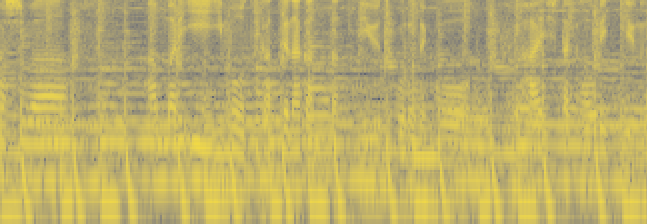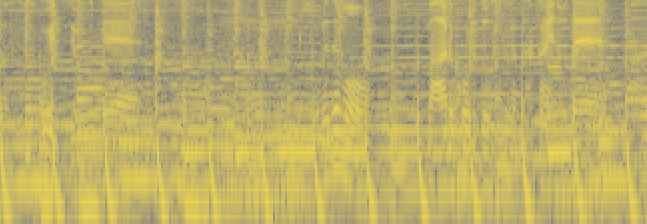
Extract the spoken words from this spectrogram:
昔はあんまりいい芋を使ってなかったっていうところでこう腐敗した香りっていうのがすごい強くてうんそれでも、まあ、アルコール度数が高いので、まあ、あ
